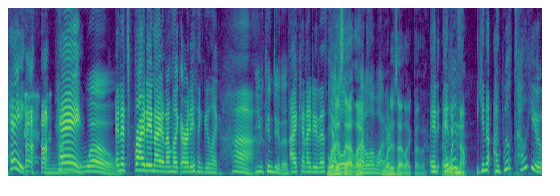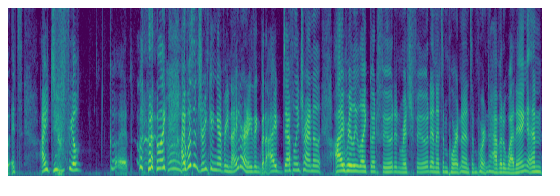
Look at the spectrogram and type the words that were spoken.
Hey, hey. Whoa. And it's Friday night, and I'm like already thinking like, huh, you can do this. I can I do this? What is Bottle- that like? bottle of water. What is that like, by the way? It, I it wouldn't is- know. You know, I will tell you, it's. I do feel good. like I wasn't drinking every night or anything, but I definitely trying to. I really like good food and rich food, and it's important. And it's important to have at a wedding. And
